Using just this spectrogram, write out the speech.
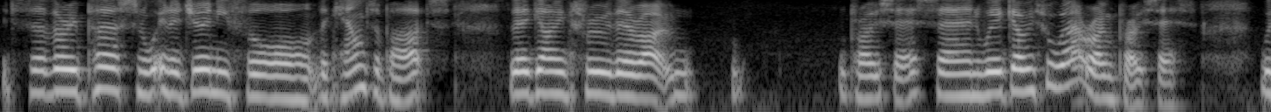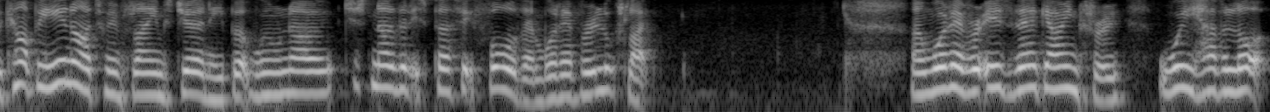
It's a very personal inner journey for the counterparts. They're going through their own process, and we're going through our own process. We can't be in our twin flames journey, but we'll know just know that it's perfect for them, whatever it looks like. And whatever it is they're going through, we have a lot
